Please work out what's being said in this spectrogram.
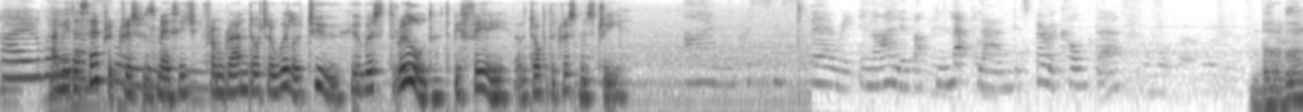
I made a separate Christmas message from granddaughter Willow too, who was thrilled to be fairy at the top of the Christmas tree. I'm the Christmas fairy and I live up in Lapland. It's very cold there. Boom boom, boom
